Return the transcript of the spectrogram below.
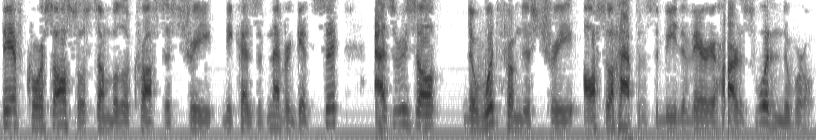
they of course also stumbled across this tree because it never gets sick. As a result, the wood from this tree also happens to be the very hardest wood in the world.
